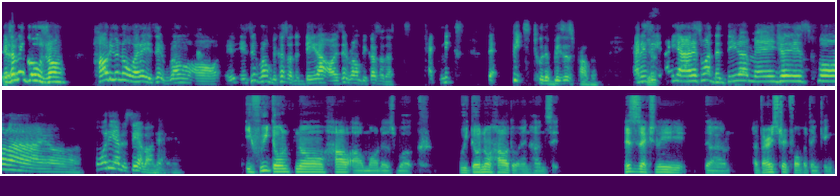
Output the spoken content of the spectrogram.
yeah. if something goes wrong, how do you know whether is it wrong or is it wrong because of the data or is it wrong because of the techniques that fits to the business problem? And I yeah. say, yeah, that's what the data manager is for, lah. You know, what do you have to say about that? If we don't know how our models work, we don't know how to enhance it. This is actually the a very straightforward thinking.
